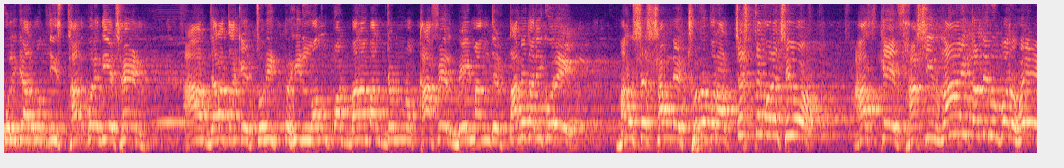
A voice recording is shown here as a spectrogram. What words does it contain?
কলিজার মধ্যে স্থান করে দিয়েছেন। আর যারা তাকে চরিত্রহীন লম্পট বানাবার জন্য কাফের বেইমানদের তাবেদারি করে মানুষের সামনে ছোট করার চেষ্টা করেছিল। আজকে ফাঁসির রায় তাদের উপর হয়ে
